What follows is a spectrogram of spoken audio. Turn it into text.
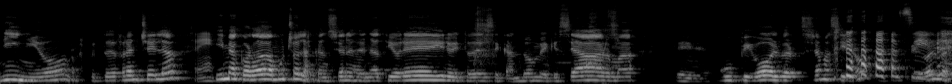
niño respecto de Franchella, Sí. y me acordaba mucho de las canciones de Nati Oreiro y todo ese candombe que se arma, eh, Guppy Goldberg, se llama así, ¿no? Sí. Goldberg.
